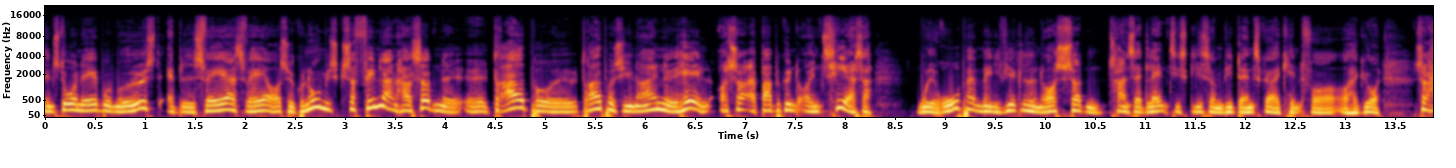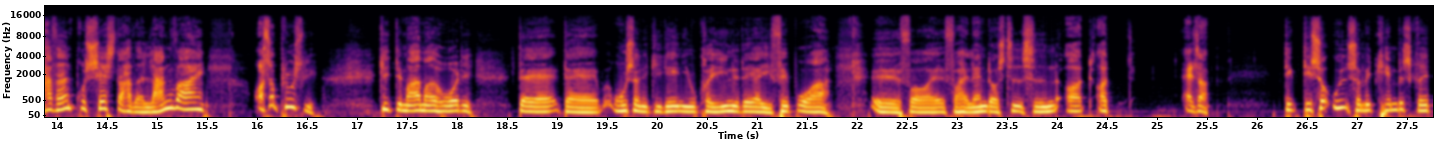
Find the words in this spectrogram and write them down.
den store nabo mod øst er blevet sværere og sværere, også økonomisk, så Finland har sådan øh, øh, drejet, på, øh, drejet på sin egen øh, hæl, og så er bare begyndt at orientere sig mod Europa, men i virkeligheden også sådan transatlantisk, ligesom vi danskere er kendt for at have gjort. Så der har været en proces, der har været langvarig, og så pludselig gik det meget, meget hurtigt, da, da russerne gik ind i Ukraine der i februar øh, for, øh, for halvandet års tid siden. Og, og altså, det, det så ud som et kæmpe skridt,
